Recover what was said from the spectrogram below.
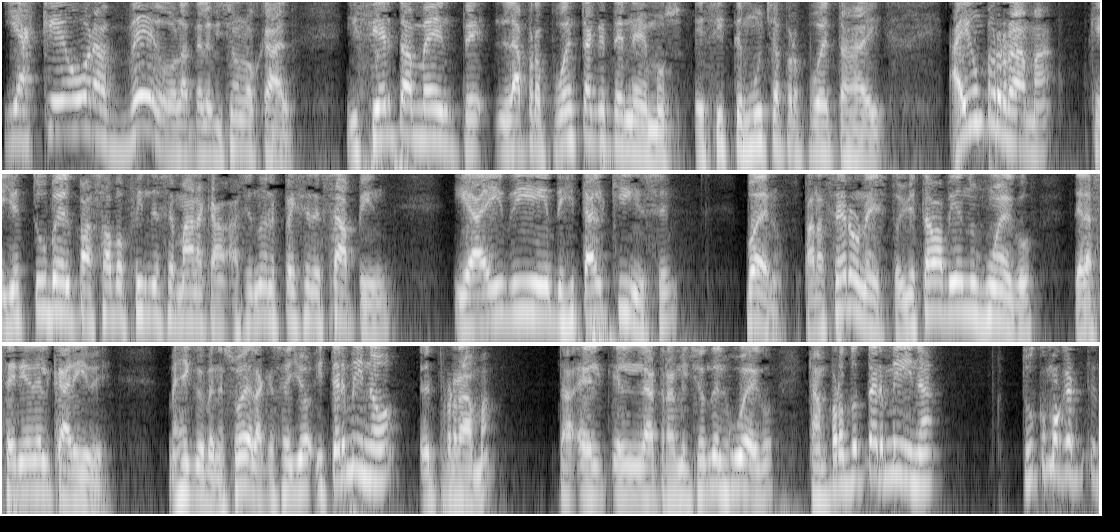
y a qué hora veo la televisión local. Y ciertamente la propuesta que tenemos, existen muchas propuestas ahí. Hay un programa que yo estuve el pasado fin de semana haciendo una especie de zapping y ahí vi en Digital 15. Bueno, para ser honesto, yo estaba viendo un juego de la Serie del Caribe, México y Venezuela, qué sé yo, y terminó el programa, la transmisión del juego. Tan pronto termina, tú como que te,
